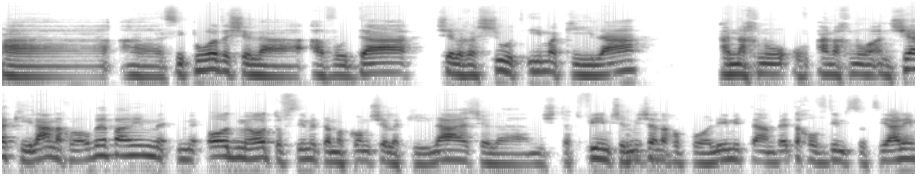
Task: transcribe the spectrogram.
שהסיפור אמ, הזה של העבודה של רשות עם הקהילה אנחנו, אנחנו אנשי הקהילה אנחנו הרבה פעמים מאוד מאוד תופסים את המקום של הקהילה של המשתתפים של מי שאנחנו פועלים איתם בטח עובדים סוציאליים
